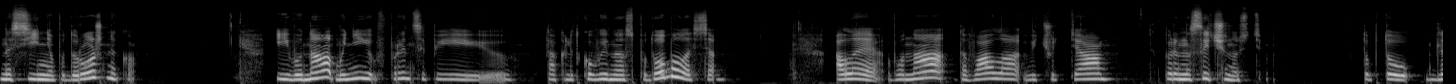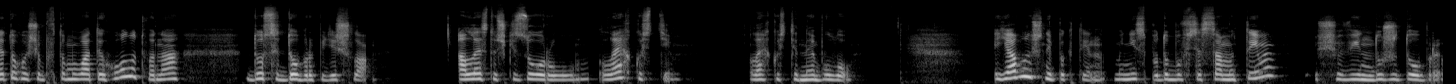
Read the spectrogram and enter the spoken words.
насіння подорожника. І вона мені, в принципі, та клітковина сподобалася, але вона давала відчуття перенасиченості. Тобто, для того, щоб втамувати голод, вона досить добре підійшла. Але з точки зору легкості, легкості не було. Яблучний пектин мені сподобався саме тим, що він дуже добре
